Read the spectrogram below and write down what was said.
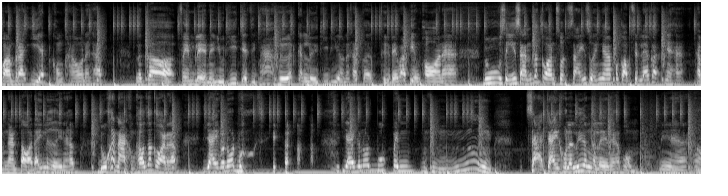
ความละเอียดของเขานะครับ แล้วก็เฟรมเรทเนี่ยอยู่ที่ 75 เฮิร์ตซ์กันเลยทีเดียวนะครับ ก็ถือได้ว่าเพียงพอนะฮะ ดูสีสันซะก่อนสดใสสวยงามประกอบเสร็จแล้วก็เนี่ยฮะทำงานต่อได้เลยนะครับ ดูขนาดของเขาซะก่อนนะครับ ใหญ่กว่าโน้ตบุ๊ก ใหญ่กว่าโน้ตบุ๊กเป็นสะใจคนละเรื่องกันเลยนะครับผมนี่ฮะอ๋อ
